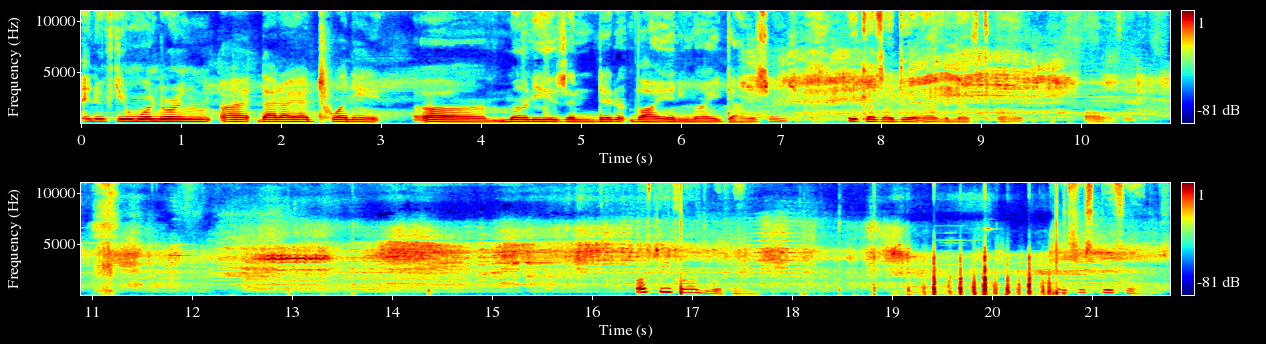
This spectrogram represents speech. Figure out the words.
And if you're wondering uh, that I had 20 uh, monies and didn't buy any of my dinosaurs, because I didn't have enough to buy Let's be friends with him. Let's just be friends.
